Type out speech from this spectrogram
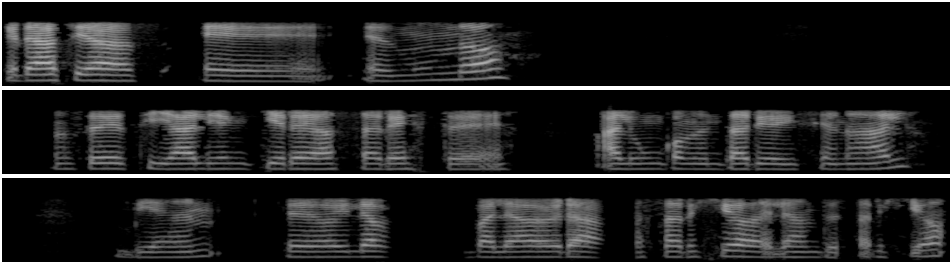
Gracias, eh, Edmundo. No sé si alguien quiere hacer este algún comentario adicional. Bien, le doy la palabra a Sergio. Adelante, Sergio.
